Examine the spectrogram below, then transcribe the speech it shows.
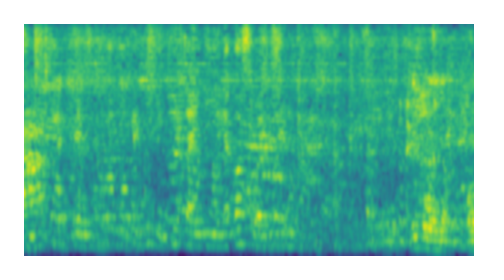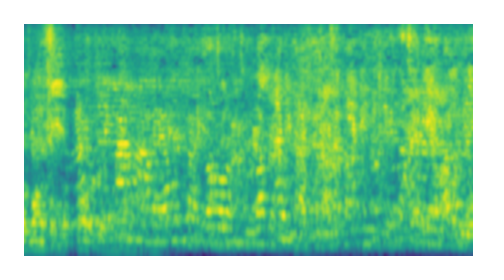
สิ่งที่เขาเป็นเพราะว่าเขาเป็นผู้หญิงที่ใจดีและก็สวยด้วยนะคะที่โดยกับพรบสมรสเท่าเทียมค่ะก็ถือว่าเป็นโอกาสดีนะคะที่ประเทศเรามี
